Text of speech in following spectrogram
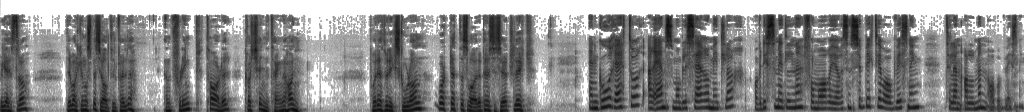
begeistra, det var ikke noe spesialtilfelle. En flink taler, hva kjennetegner han? På retorikkskolene ble dette svaret presisert slik. En god retor er en som mobiliserer midler, og ved disse midlene formår å gjøre sin subjektive overbevisning til en allmenn overbevisning.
